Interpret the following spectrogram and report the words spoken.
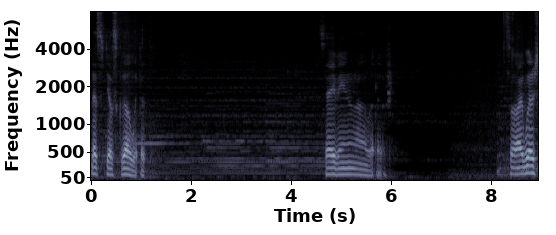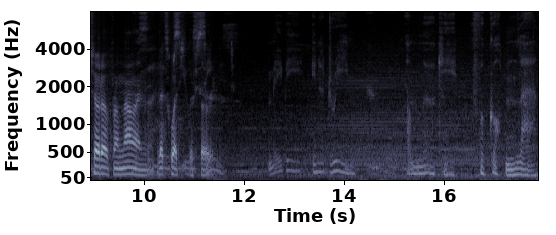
Let's just go with it. Saving uh, whatever. So I will shut up from now and let's watch the story. maybe in a dream a murky forgotten land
